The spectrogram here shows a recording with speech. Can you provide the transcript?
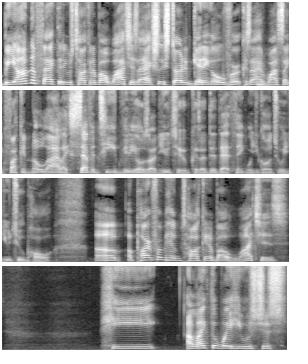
beyond the fact that he was talking about watches, I actually started getting over because I had watched like fucking no lie, like 17 videos on YouTube because I did that thing where you go into a YouTube hole. Um, apart from him talking about watches, he I like the way he was just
